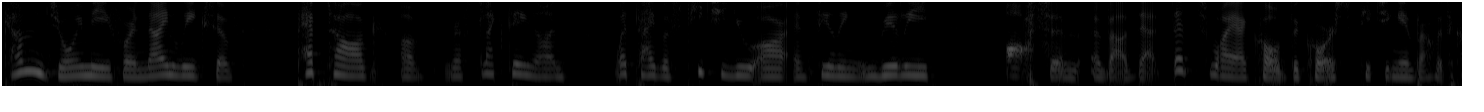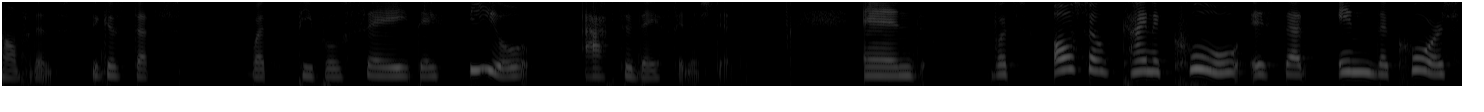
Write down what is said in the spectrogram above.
come join me for nine weeks of pep talk, of reflecting on what type of teacher you are and feeling really awesome about that. That's why I called the course Teaching Improv with Confidence, because that's what people say they feel after they finished it. And what's also kind of cool is that in the course,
